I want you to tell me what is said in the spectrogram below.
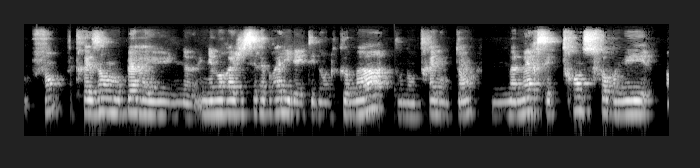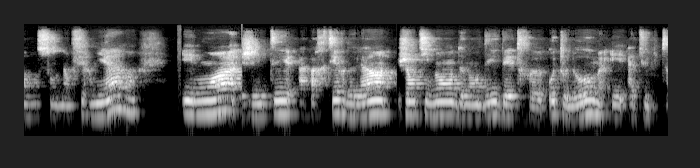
enfant. À 13 ans, mon père a eu une, une, hémorragie cérébrale, il a été dans le coma pendant très longtemps. Ma mère s'est transformée en son infirmière. Et moi, j'ai été à partir de là gentiment demandée d'être autonome et adulte.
